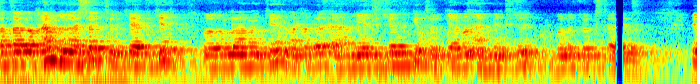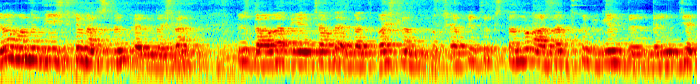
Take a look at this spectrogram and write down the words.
qatarlıq həmmə nəsə Türkiyədəki Uyğurlarınınki nə qədər əhəmiyyəti gəldi ki, Türkiyənin əhəmiyyəti bunu kök istəyir. Benim bunu deyişdiki məqsədim, qardaşlar, biz dava diyen çağda elbette başlandık. Şevki Türkistan'ın azadlığı bugün birinci,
